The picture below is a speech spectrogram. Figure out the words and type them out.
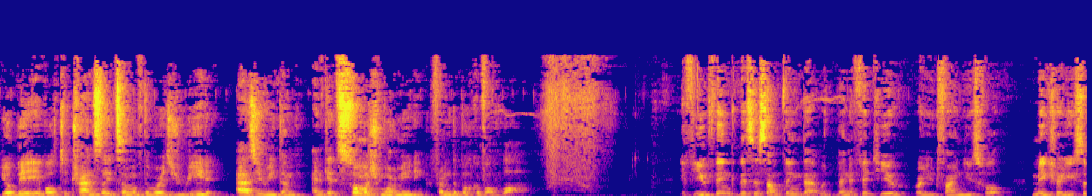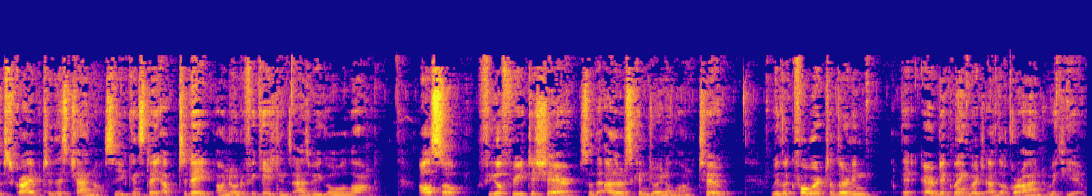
you'll be able to translate some of the words you read as you read them and get so much more meaning from the Book of Allah. If you think this is something that would benefit you or you'd find useful, make sure you subscribe to this channel so you can stay up to date on notifications as we go along. Also, feel free to share so that others can join along too. We look forward to learning the Arabic language of the Quran with you.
